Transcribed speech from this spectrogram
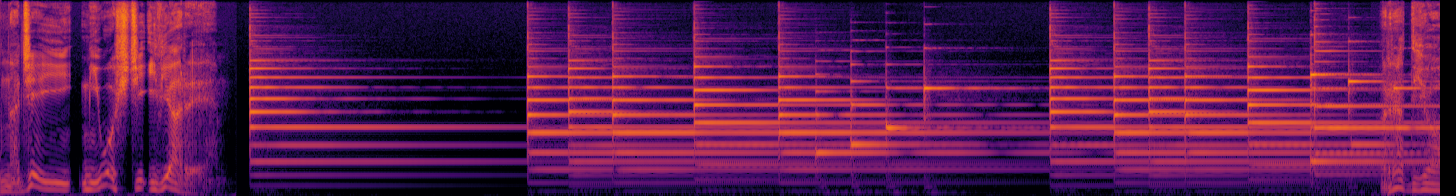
Nadziei, Miłości i Wiary. Radio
